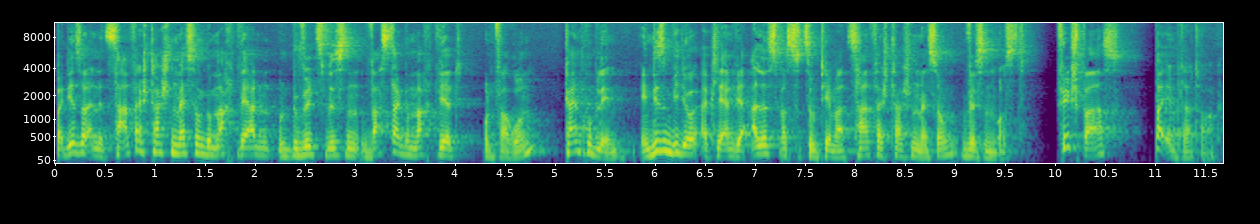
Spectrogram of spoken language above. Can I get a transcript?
Bei dir soll eine Zahnfleischtaschenmessung gemacht werden und du willst wissen, was da gemacht wird und warum? Kein Problem. In diesem Video erklären wir alles, was du zum Thema Zahnfleischtaschenmessung wissen musst. Viel Spaß bei Implatalk.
